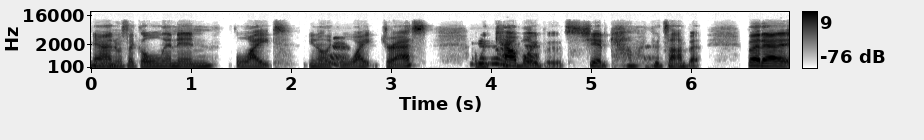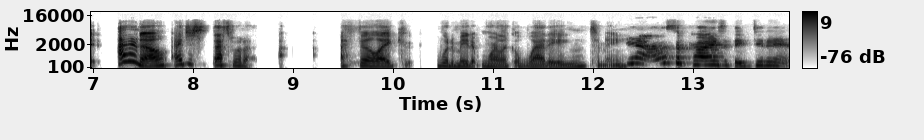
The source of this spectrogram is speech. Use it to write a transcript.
and Mhm. it was like a linen light you know like Yeah. a white dress with do like cowboy boots she had cowboy boots on but but uh i don't know i just that's what i, I feel like would have made it more like a wedding to me Yeah, I was surprised that they didn't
